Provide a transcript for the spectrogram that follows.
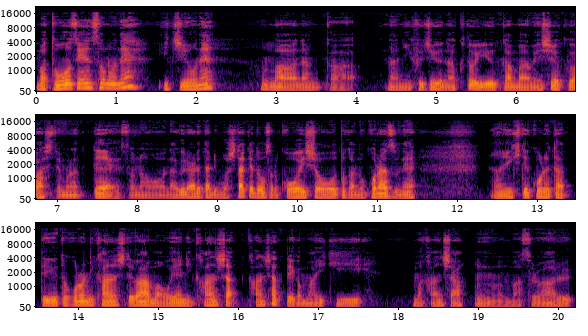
まあ当然そのね、一応ね、まあなんか、何不自由なくというか、まあ飯を食わしてもらって、その殴られたりもしたけど、その後遺症とか残らずね、生きてこれたっていうところに関しては、まあ親に感謝、感謝っていうか、まあ生き、まあ感謝？うん、まあそれはある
